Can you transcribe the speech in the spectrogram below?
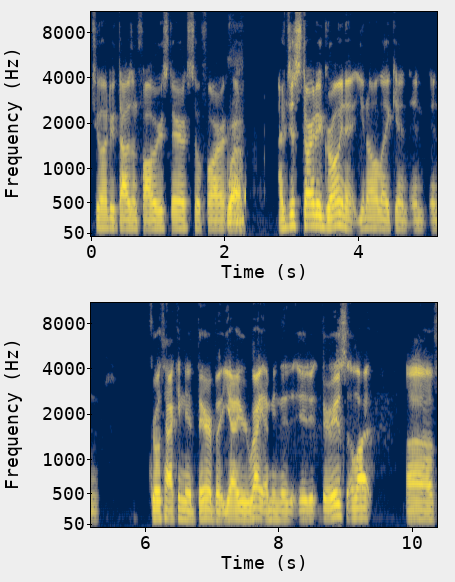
200,000 followers there so far. Wow. Um, I've just started growing it, you know, like and and and growth hacking it there. But yeah, you're right. I mean, it, it, there is a lot of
